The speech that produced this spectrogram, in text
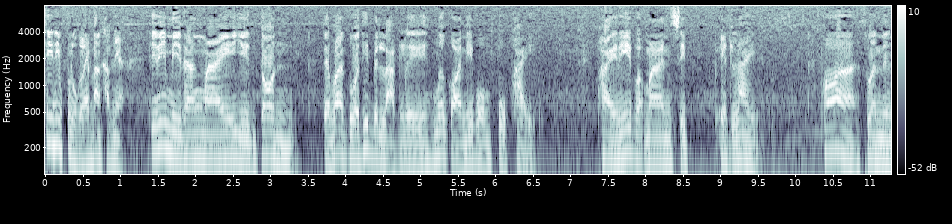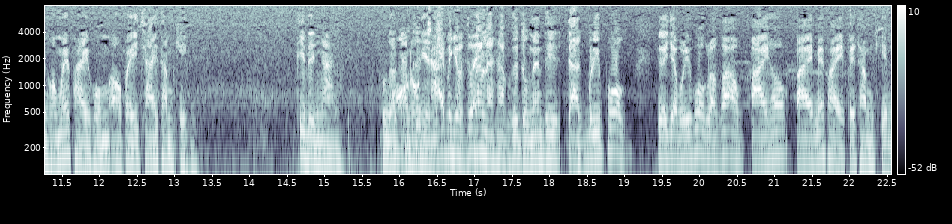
ที่นี่ปลูกอะไรบ้างครับเนี่ย ที่นี่มีทั้งไม้ยืนต้น แต่ว่าตัวที่เป็นหลักเลยเมื่อก่อนนี้ผมปลูกไผ่ ไผ่นี้ประมาณ11ไร่ เพราะว่าส่วนหนึ่งของไม้ไผ่ผมเอาไปใช้ทำเข็มที่ดึงงานคุณกับอ๋อการคงเห็นคือใช้ประโยชน์ด้วยนั่นแหละครับ คือตรงนั้นที่จากบริโภคเหลือจากบริโภคเราก็เอาปลายเขาปลายไม้ไผ่ไปทำเข็ม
